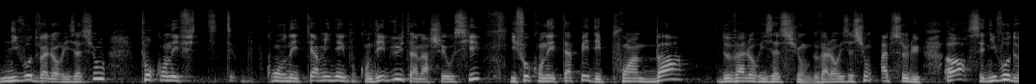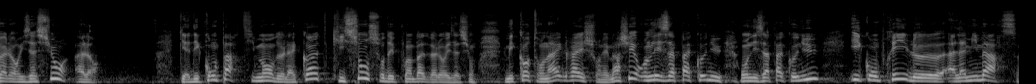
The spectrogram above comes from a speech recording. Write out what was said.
niveaux de valorisation, pour qu'on ait, qu'on ait terminé, pour qu'on débute un marché haussier, il faut qu'on ait tapé des points bas de valorisation, de valorisation absolue. Or, ces niveaux de valorisation, alors, il y a des compartiments de la cote qui sont sur des points bas de valorisation. Mais quand on agrège sur les marchés, on ne les a pas connus. On ne les a pas connus, y compris à la mi-mars.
